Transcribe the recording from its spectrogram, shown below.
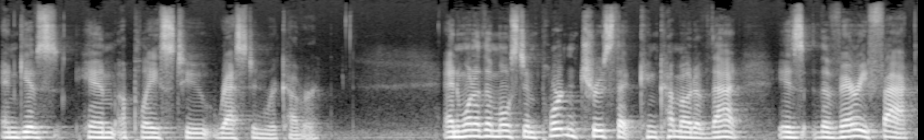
and gives him a place to rest and recover. And one of the most important truths that can come out of that is the very fact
